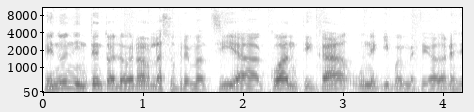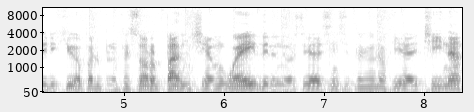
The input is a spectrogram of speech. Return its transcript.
En un intento de lograr la supremacía cuántica, un equipo de investigadores dirigido por el profesor Pan Xiangwei de la Universidad de Ciencia y Tecnología de China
